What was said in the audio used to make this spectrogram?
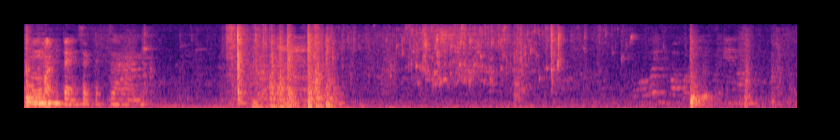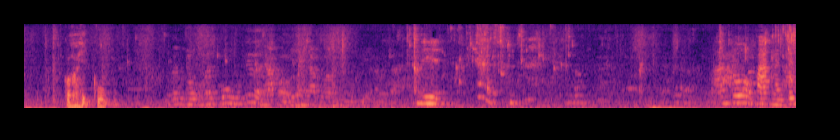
ปรุงใหม่แต่งใส่กระจานก้อยกุ้งดีป้าโทพั กมันเป็น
